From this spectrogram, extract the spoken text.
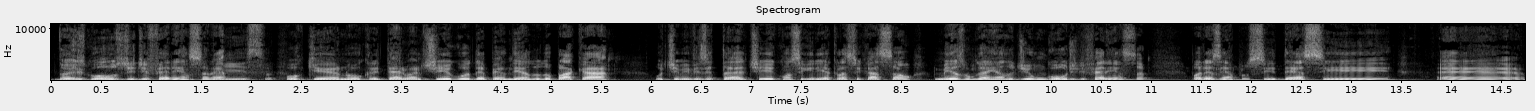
Dois de... gols de diferença, né? Isso. Porque no critério antigo, dependendo do placar, o time visitante conseguiria a classificação mesmo ganhando de um gol de diferença. Por exemplo, se desse é,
